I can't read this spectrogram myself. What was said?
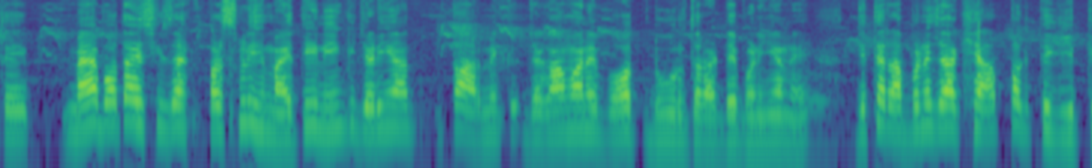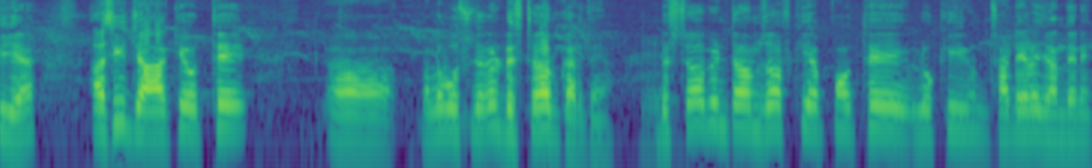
ਤੇ ਮੈਂ ਬਹੁਤਾ ਇਸ ਚੀਜ਼ਾਂ ਪਰਸਨਲੀ ਹਮਾਇਤੀ ਨਹੀਂ ਕਿ ਜਿਹੜੀਆਂ ਧਾਰਮਿਕ ਜਗਾਵਾਂ ਨੇ ਬਹੁਤ ਦੂਰ ਦਰਾਡੇ ਬਣੀਆਂ ਨੇ ਜਿੱਥੇ ਰੱਬ ਨੇ ਜਾ ਕੇ ਆਪ ਭਗਤੀ ਕੀਤੀ ਹੈ ਅਸੀਂ ਜਾ ਕੇ ਉੱਥੇ ਮਤਲਬ ਉਸ ਜਗ੍ਹਾ ਨੂੰ ਡਿਸਟਰਬ ਕਰਦੇ ਆ ਡਿਸਟਰਬ ਇਨ ਟਰਮਸ ਆਫ ਕਿ ਆਪਾਂ ਉੱਥੇ ਲੋਕੀ ਹੁਣ ਸਾਡੇ ਵਾਲੇ ਜਾਂਦੇ ਨੇ।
